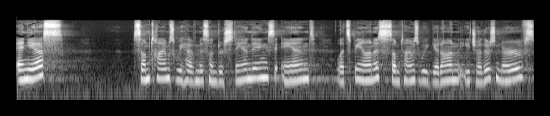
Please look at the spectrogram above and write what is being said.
and yes, sometimes we have misunderstandings, and let's be honest, sometimes we get on each other's nerves,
